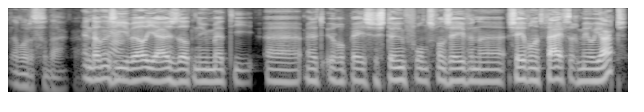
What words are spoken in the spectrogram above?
dan wordt het vandaan. komen. En dan Ja. zie je wel juist dat nu met, die, eh, met het Europese steunfonds van zeven, eh, 750 miljard,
